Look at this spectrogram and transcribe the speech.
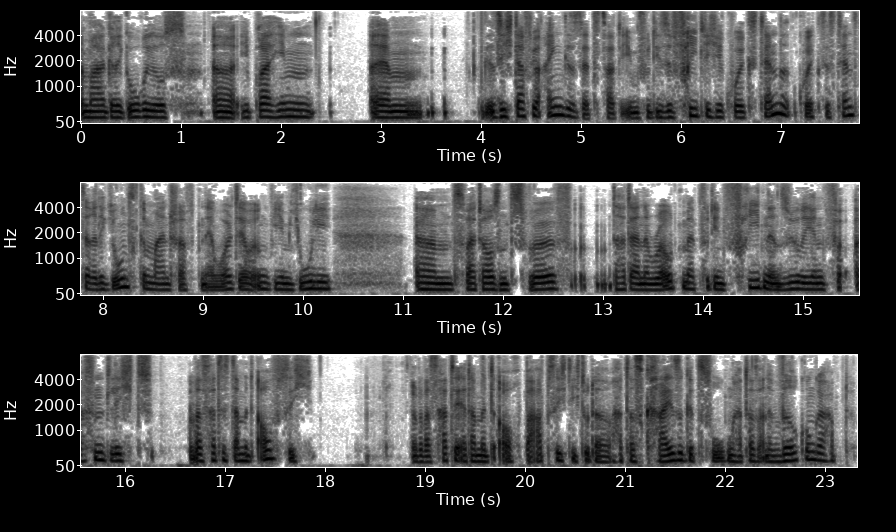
mal Gregorius äh, Ibrahim, ähm, sich dafür eingesetzt hat, eben für diese friedliche Koexistenz, Koexistenz der Religionsgemeinschaften. Er wollte ja irgendwie im Juli ähm, 2012, da hat er eine Roadmap für den Frieden in Syrien veröffentlicht. Was hat es damit auf sich? Oder was hatte er damit auch beabsichtigt oder hat das Kreise gezogen? Hat das eine Wirkung gehabt?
